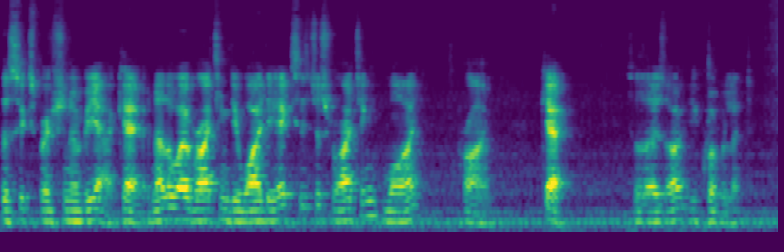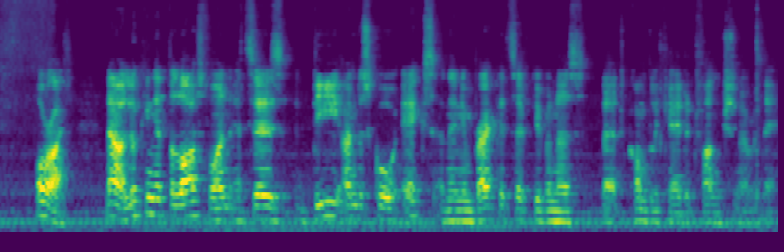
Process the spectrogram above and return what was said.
this expression over here. Okay, another way of writing dy dx is just writing y prime. Okay, so those are equivalent. Alright, now looking at the last one, it says d underscore x, and then in brackets they've given us that complicated function over there.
